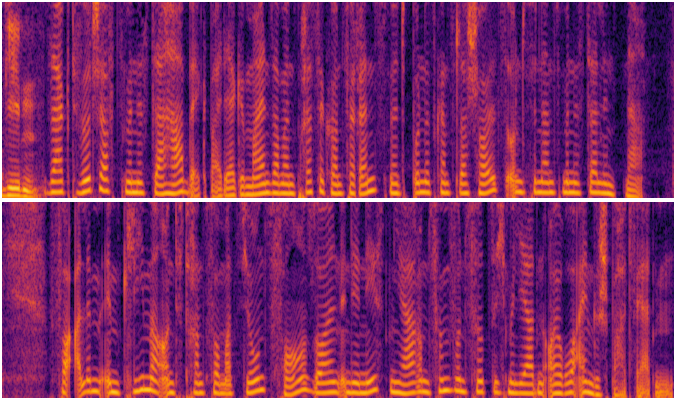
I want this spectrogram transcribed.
geben. Sagt Wirtschaftsminister Habeck bei der gemeinsamen Pressekonferenz mit Bundeskanzler Scholz und Finanzminister Lindner. Vor allem im Klima- und Transformationsfonds sollen in den nächsten Jahren 45 Milliarden Euro eingespart werden.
